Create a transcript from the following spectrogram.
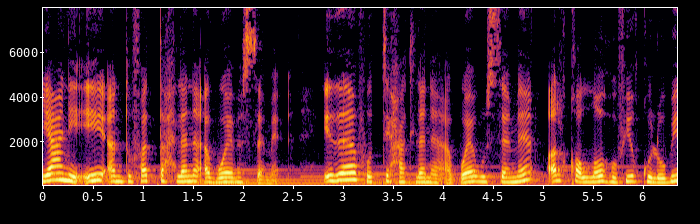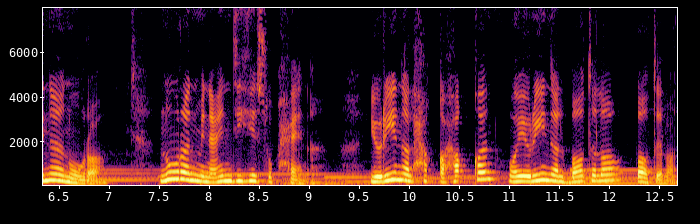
يعني إيه أن تفتح لنا أبواب السماء؟ إذا فتحت لنا أبواب السماء ألقى الله في قلوبنا نورا. نورا من عنده سبحانه. يرينا الحق حقا ويرينا الباطل باطلا.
